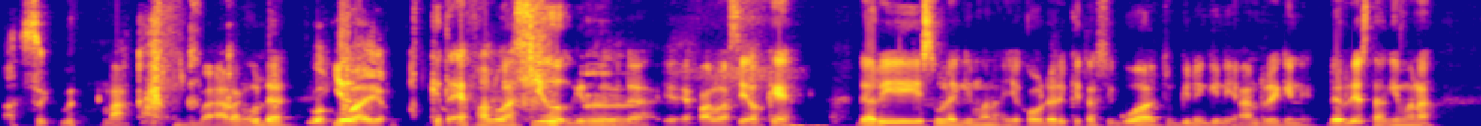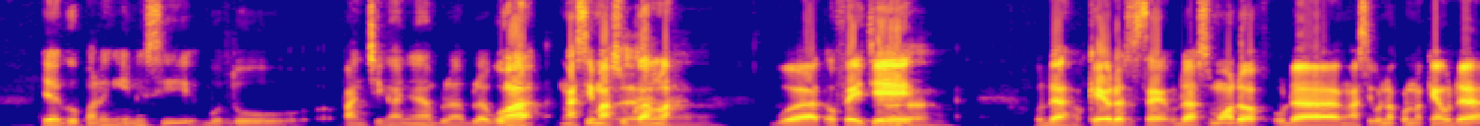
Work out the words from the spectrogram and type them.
Asik tuh. makan barang udah. Gua Yuk kebayang. kita evaluasi yuk gitu Eh. udah ya, evaluasi oke. Dari Sule gimana? Ya kalau dari kita sih gue gini-gini, Andre gini. Dari Desta gimana? Ya gue paling ini sih butuh pancingannya bla bla. Gue ngasih masukan lah Eh, buat OVJ. eh. Udah, oke, udah selesai. Udah semua udah, udah ngasih unek-uneknya udah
